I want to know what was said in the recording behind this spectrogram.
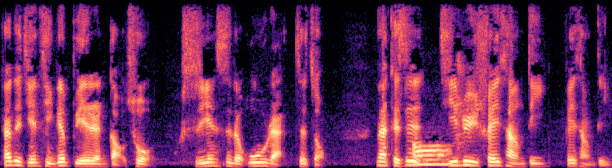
它的检体跟别人搞错，实验室的污染这种，那可是几率非常低，哦、非常低。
